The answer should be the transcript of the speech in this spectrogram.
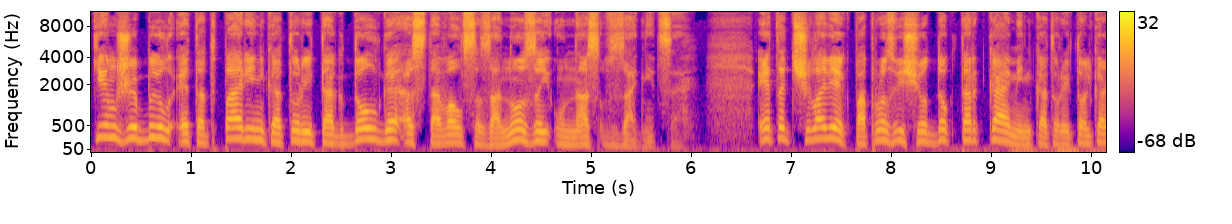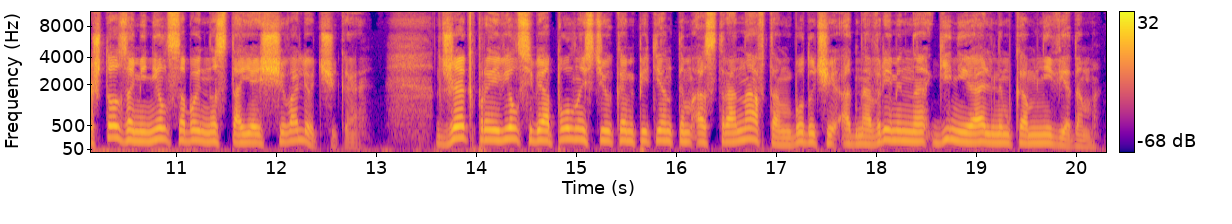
кем же был этот парень, который так долго оставался занозой у нас в заднице? Этот человек по прозвищу доктор Камень, который только что заменил собой настоящего летчика. Джек проявил себя полностью компетентным астронавтом, будучи одновременно гениальным камневедом –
